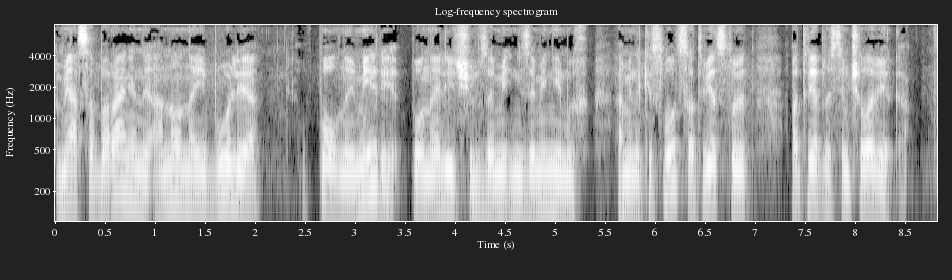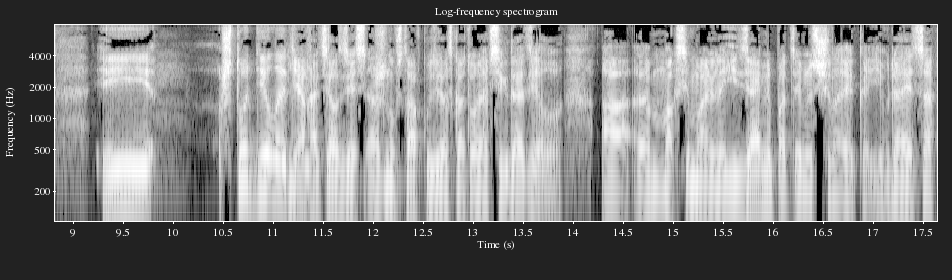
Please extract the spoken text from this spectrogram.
мясо баранины, оно наиболее в полной мере по наличию незаменимых аминокислот соответствует потребностям человека. И что делает... Я хотел здесь одну вставку сделать, которую я всегда делаю. А э, максимально идеальной потребностью человека является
